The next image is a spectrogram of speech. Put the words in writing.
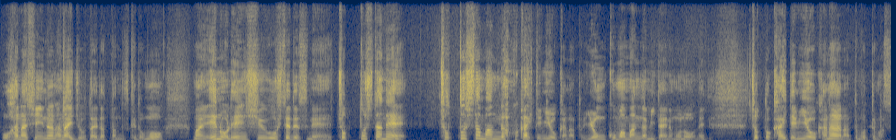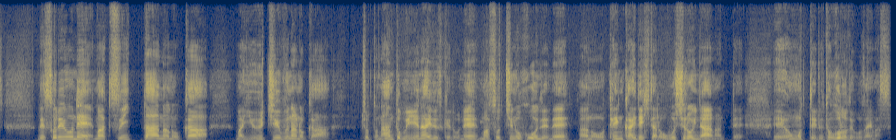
お話にならない状態だったんですけども、まあ絵の練習をしてですね、ちょっとしたね、ちょっとした漫画を描いてみようかなと。4コマ漫画みたいなものをね、ちょっと描いてみようかななんて思ってます。で、それをね、まあ Twitter なのか、まあ YouTube なのか、ちょっと何とも言えないですけどね、まあそっちの方でね、あの、展開できたら面白いななんて、えー、思っているところでございます。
